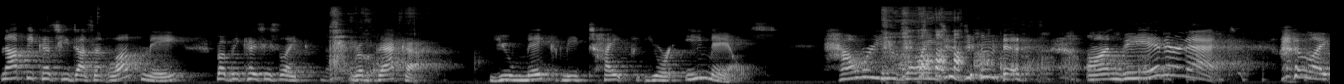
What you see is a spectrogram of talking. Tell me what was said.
not because he doesn't love me, but because he's like, Rebecca, you make me type your emails. How are you going to do this on the internet? I'm like,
